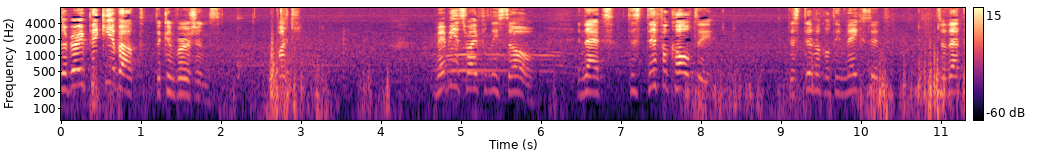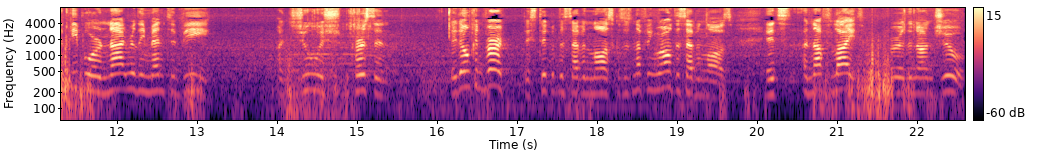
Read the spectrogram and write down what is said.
they're very picky about the conversions. But maybe it's rightfully so, in that this difficulty, this difficulty makes it so that the people who are not really meant to be a Jewish person, they don't convert. They stick with the seven laws because there's nothing wrong with the seven laws. It's enough light for the non-Jew.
